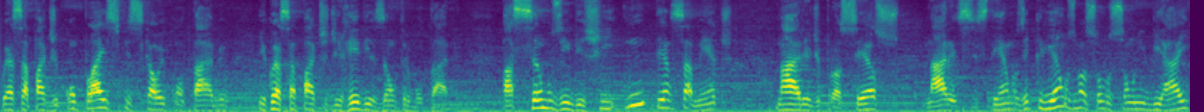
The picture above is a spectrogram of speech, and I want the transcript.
com essa parte de compliance fiscal e contábil e com essa parte de revisão tributária passamos a investir intensamente na área de processos, na área de sistemas e criamos uma solução no BI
